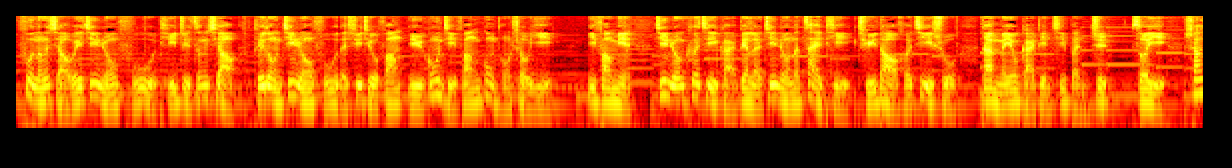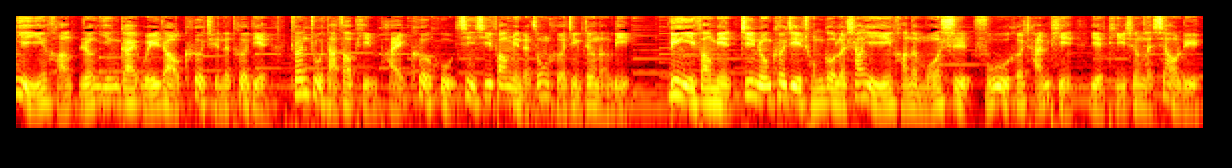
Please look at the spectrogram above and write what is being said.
赋能小微金融服务提质增效，推动金融服务的需求方与供给方共同受益。一方面，金融科技改变了金融的载体、渠道和技术，但没有改变其本质，所以商业银行仍应该围绕客群的特点，专注打造品牌、客户、信息方面的综合竞争能力。另一方面，金融科技重构了商业银行的模式、服务和产品，也提升了效率。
